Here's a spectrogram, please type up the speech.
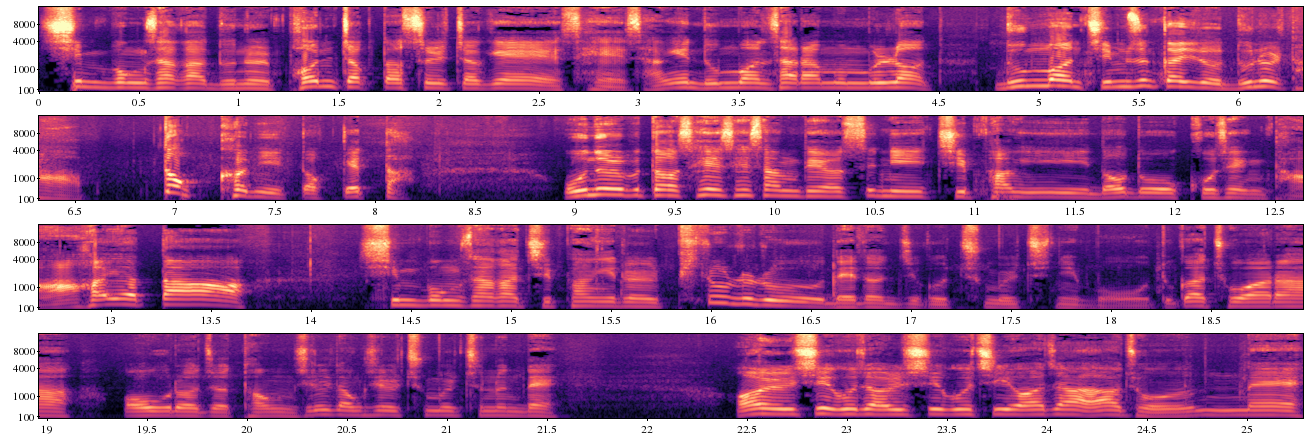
신봉사가 눈을 번쩍 떴을 적에 세상에 눈먼 사람은 물론 눈먼 짐승까지도 눈을 다 똑하니 떴겠다. 오늘부터 새 세상 되었으니 지팡이 너도 고생 다 하였다. 신봉사가 지팡이를 피루루루 내던지고 춤을 추니 모두가 좋아라. 어우러져 덩실덩실 춤을 추는데 얼씨구 절씨구 지화자 좋네.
